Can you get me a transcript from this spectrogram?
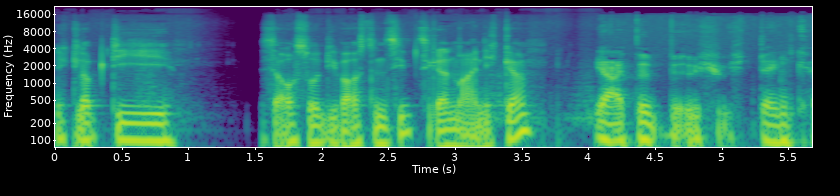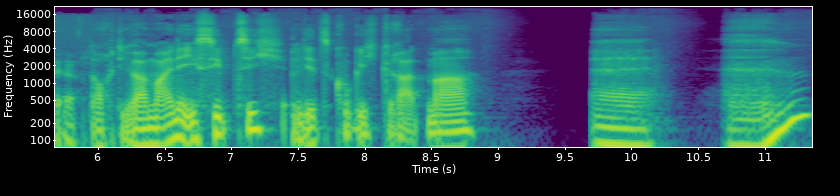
Ich glaube, die ist ja auch so, die war aus den 70ern, meine ich, gell? Ja, ich, ich, ich denke. Doch, die war, meine ich, 70. Und jetzt gucke ich gerade mal. Äh. Hä?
